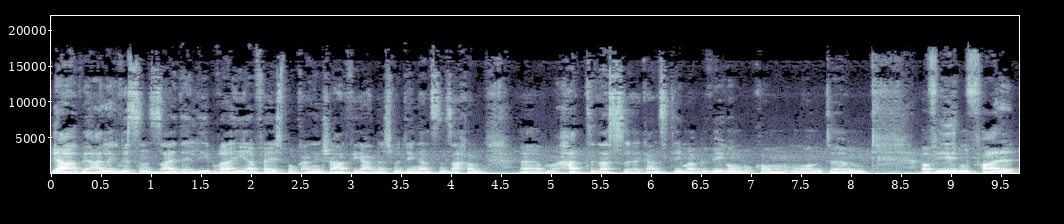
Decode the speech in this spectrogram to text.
ja, wir alle wissen, seit der Libra hier Facebook an den Start gegangen ist mit den ganzen Sachen, ähm, hat das äh, ganze Thema Bewegung bekommen und ähm, auf jeden Fall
